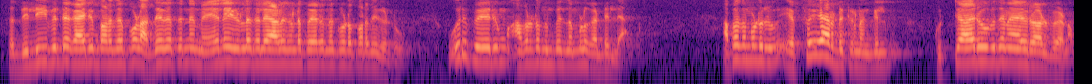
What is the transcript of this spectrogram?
ഇപ്പോൾ ദിലീപിന്റെ കാര്യം പറഞ്ഞപ്പോൾ അദ്ദേഹത്തിന്റെ മേലെയുള്ള ചില ആളുകളുടെ പേരെന്നൊക്കെ കൂടെ പറഞ്ഞു കേട്ടു. ഒരു പേരും അവരുടെ മുമ്പിൽ നമ്മൾ കണ്ടില്ല. അപ്പോൾ നമ്മളൊരു എഫ് ഐ ആർ എടുക്കണമെങ്കിൽ കുറ്റാരോപിതനായ ഒരാൾ വേണം.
